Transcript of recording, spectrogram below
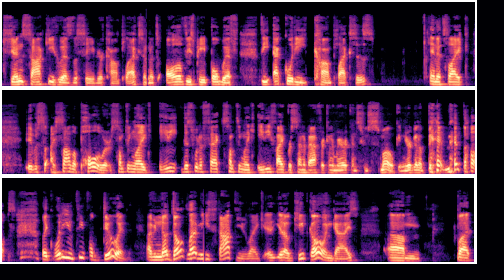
Jen Psaki who has the savior complex, and it's all of these people with the equity complexes and it's like it was i saw the poll where something like 80 this would affect something like 85% of african americans who smoke and you're going to ban menthols like what are you people doing i mean no don't let me stop you like you know keep going guys um, but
